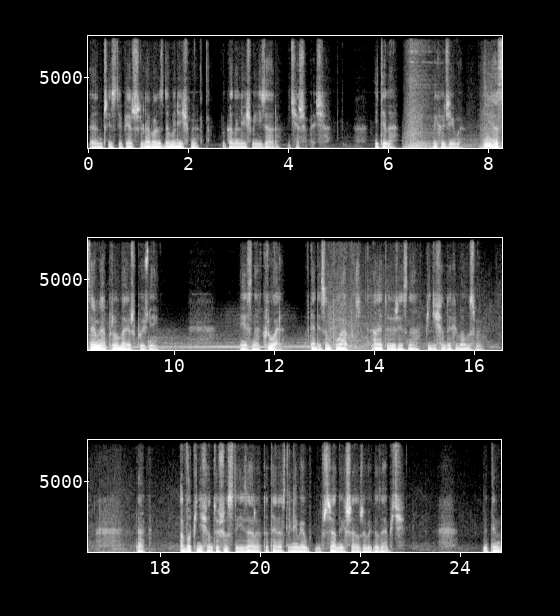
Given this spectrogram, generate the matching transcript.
ten 31 level zdobyliśmy. Pokonaliśmy Izara i cieszymy się. I tyle. Wychodzimy. No i następna próba już później jest na Cruel. Wtedy są pułapki, ale to już jest na 50 chyba 8. Tak. Albo 56 Izara, to teraz to nie miał żadnych szans, żeby go zabić. Tym,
